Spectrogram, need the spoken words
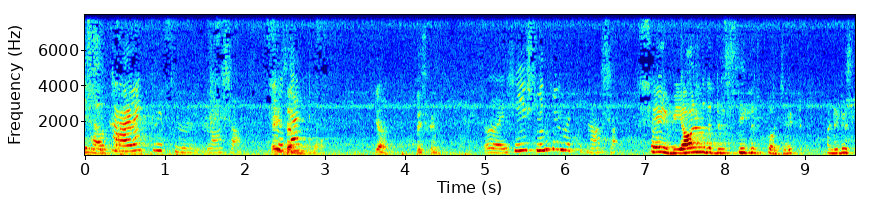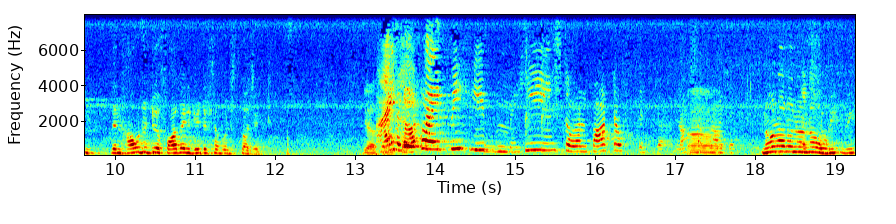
is connect with NASA. So Hey, that Yeah, please continue. uh, he is linking with NASA. So Hey, we all know that this is secret project, and it is. Then how did your father get details about this project? Yeah. I so- think might be he he is the one part of the NASA Uh, project. No, no, no, no, no. We, we,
